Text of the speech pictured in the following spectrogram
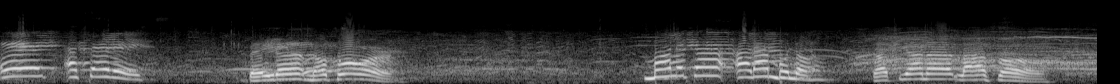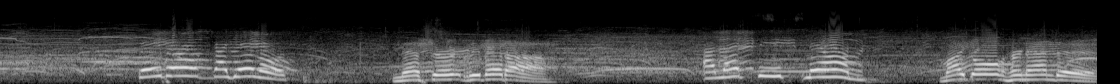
Eric Aceves. Beta Melchor. Mónica Arámbulo. Tatiana Lazo. Gabriel Gallegos. Nestor Rivera. Alexis León. Michael Hernandez.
